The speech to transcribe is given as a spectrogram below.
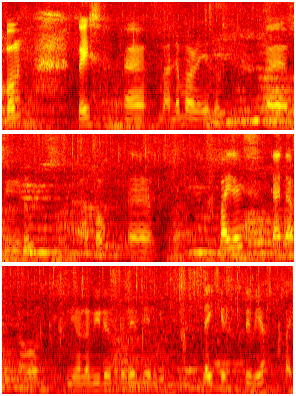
അപ്പം ഗൈസ് നല്ല മഴയൊന്നും വീടും. അപ്പം ബൈ ഗൈസ് ടാറ്റ. അപ്പം ഇനിയുള്ള വീഡിയോസ് വരുന്നതായിരിക്കും. ലൈക്ക് സബ്സ്ക്രൈബ് ചെയ്യുക. ബൈ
